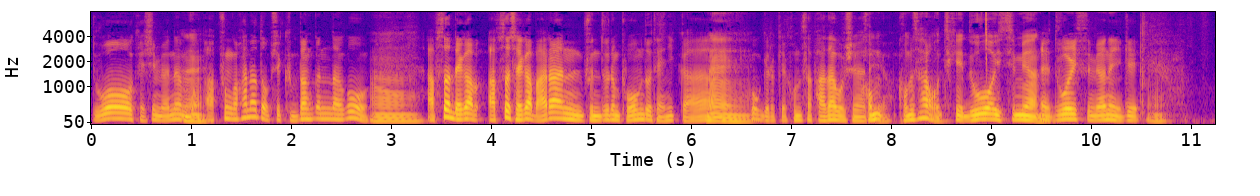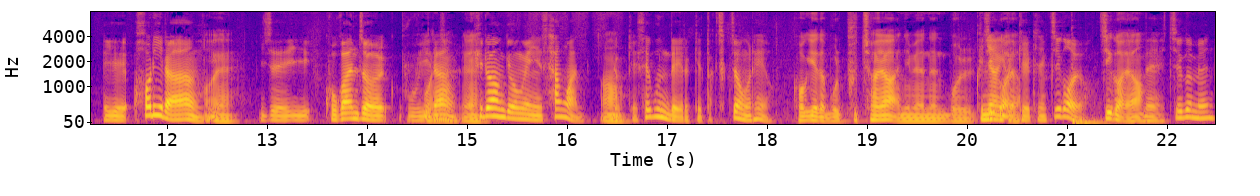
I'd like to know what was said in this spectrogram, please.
누워 계시면은 뭐 네. 뭐 아픈 거 하나도 없이 금방 끝나고 어. 앞서 내가 앞서 제가 말한 분들은 보험도 되니까 네. 꼭 이렇게 검사 받아보셔야 검, 돼요. 검사를 어떻게 누워 있으면? 네, 누워 있으면은 이게 네. 이게 허리랑 어, 네. 이제 이 고관절 부위랑 고관절, 네. 필요한 경우에는 상완 어. 이렇게 세 군데 이렇게 딱 측정을 해요. 거기에다 뭘 붙여요? 아니면은 뭘 그냥 찍어요? 이렇게 그냥 찍어요. 찍어요. 네, 찍으면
